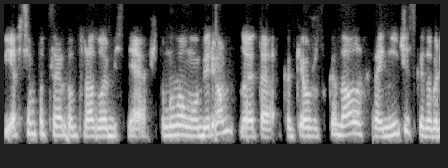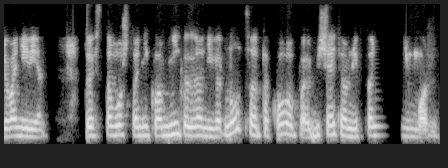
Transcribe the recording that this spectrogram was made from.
я всем пациентам сразу объясняю, что мы вам уберем, но это, как я уже сказала, хроническое заболевание вен. То есть того, что они к вам никогда не вернутся, такого пообещать вам никто не может.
